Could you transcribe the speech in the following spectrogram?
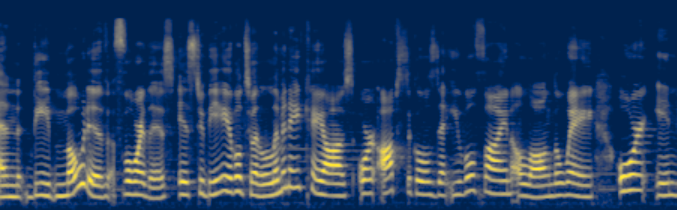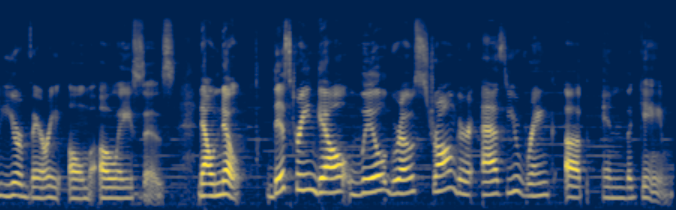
And the motive for this is to be able to eliminate chaos or obstacles that you will find along the way or in your very own oasis. Now, note, this green gel will grow stronger as you rank up in the game.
